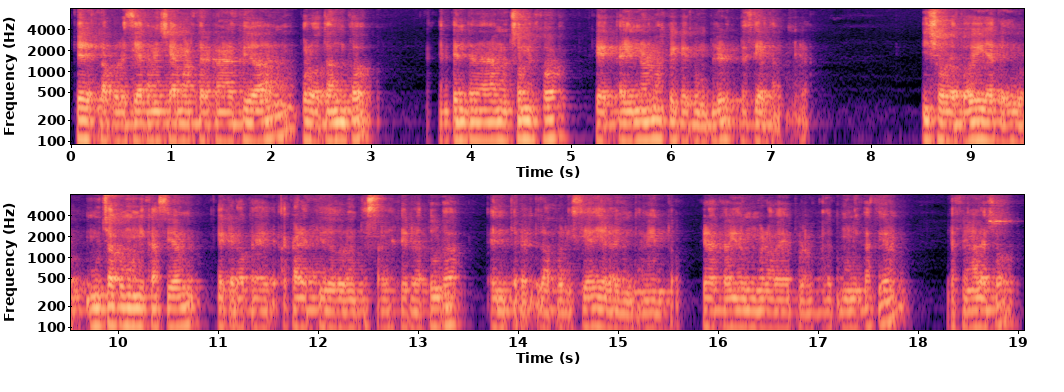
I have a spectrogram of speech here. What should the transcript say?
que la policía también sea más cercana al ciudadano, por lo tanto, la gente entenderá mucho mejor que hay normas que hay que cumplir de cierta manera. Y sobre todo, ya te digo, mucha comunicación que creo que ha carecido durante esta legislatura entre la policía y el ayuntamiento. Creo que ha habido un grave problema de comunicación y al final eso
